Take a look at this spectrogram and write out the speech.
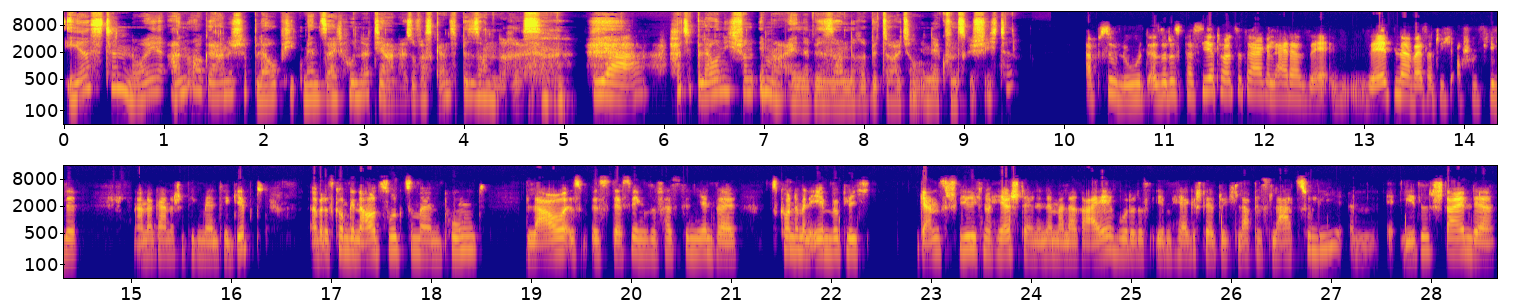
erste neue anorganische Blaupigment seit 100 Jahren, also was ganz Besonderes. Ja. Hatte Blau nicht schon immer eine besondere Bedeutung in der Kunstgeschichte? Absolut. Also das passiert heutzutage leider sel seltener, weil es natürlich auch schon viele anorganische Pigmente gibt. Aber das kommt genau zurück zu meinem Punkt. Blau ist, ist deswegen so faszinierend, weil das konnte man eben wirklich ganz schwierig nur herstellen. In der Malerei wurde das eben hergestellt durch Lapis Lazuli, ein Edelstein, der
